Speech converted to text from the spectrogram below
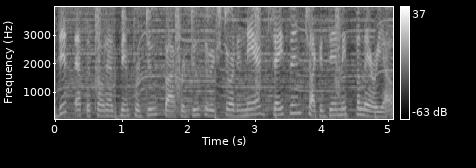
This episode has been produced by producer extraordinaire Jason Tracademics Valerio.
